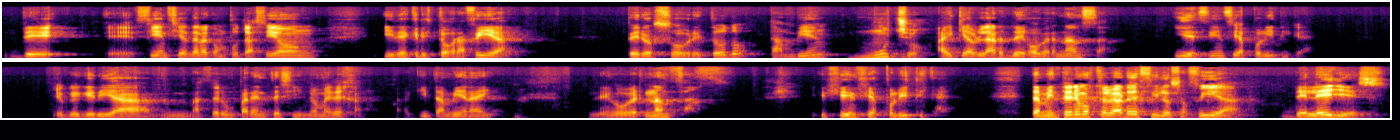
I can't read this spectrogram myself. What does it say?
de eh, ciencias de la computación y de criptografía, pero sobre todo también mucho hay que hablar de gobernanza y de ciencias políticas. Yo que quería mm, hacer un paréntesis, no me dejan. Aquí también hay de gobernanza y ciencias políticas. También tenemos que hablar de filosofía, de leyes,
